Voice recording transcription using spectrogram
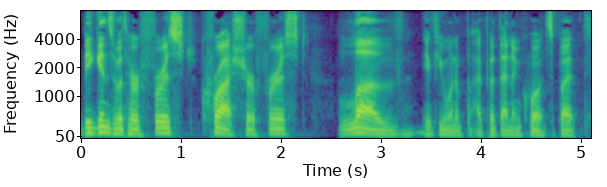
begins with her first crush, her first love, if you want to, I put that in quotes, but,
